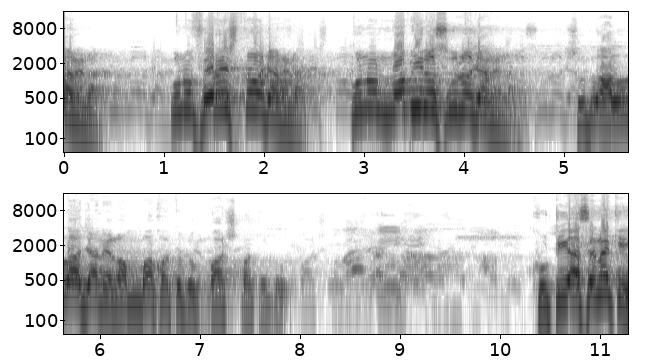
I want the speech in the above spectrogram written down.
জানে না, কোনো ফেরেস্তাও জানে না, কোনো নবী রসুলও জানে না। শুধু আল্লাহ জানে লম্বা কতটুক, পাশ কতটুক। খুঁটি আছে নাকি?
